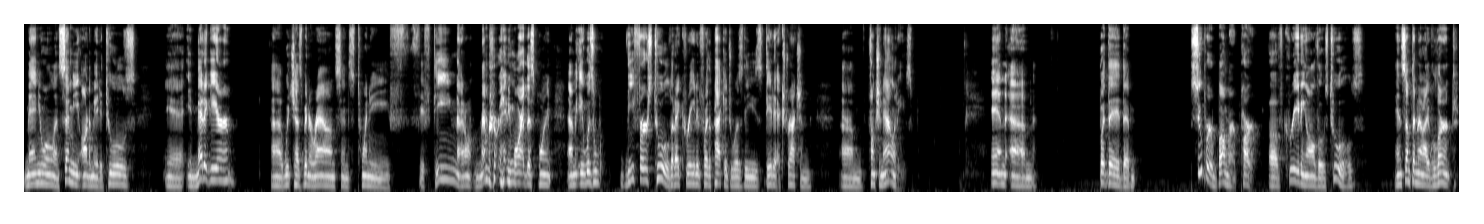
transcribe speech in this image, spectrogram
manual and semi-automated tools in, in Metagear, uh, which has been around since 2015. I don't remember anymore at this point. Um, it was the first tool that I created for the package was these data extraction um, functionalities. And, um, but the, the super bummer part of creating all those tools, and something that I've learned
